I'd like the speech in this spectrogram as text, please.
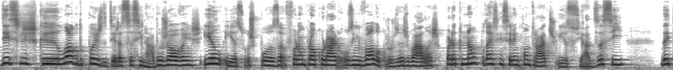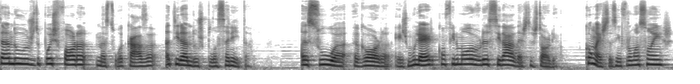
Disse-lhes que, logo depois de ter assassinado os jovens, ele e a sua esposa foram procurar os invólucros das balas para que não pudessem ser encontrados e associados a si, deitando-os depois fora na sua casa, atirando-os pela sanita. A sua, agora ex-mulher, confirmou a veracidade desta história. Com estas informações,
